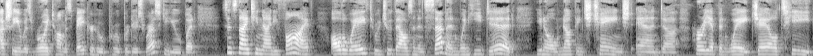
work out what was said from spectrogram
actually, it was Roy Thomas Baker who, who produced Rescue You, but since 1995, all the way through 2007, when he did, you know, Nothing's Changed and uh, Hurry Up and Wait, JLT,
